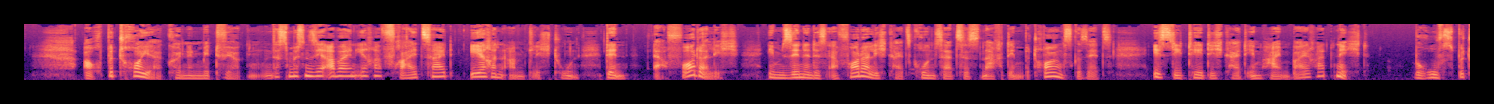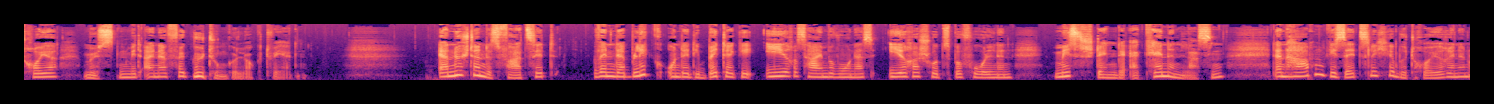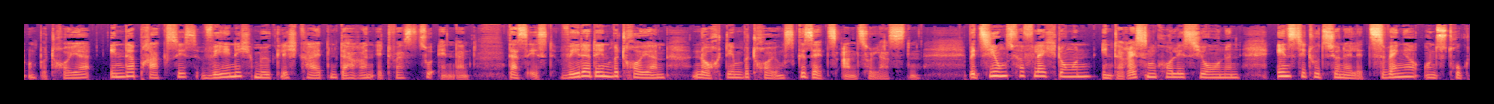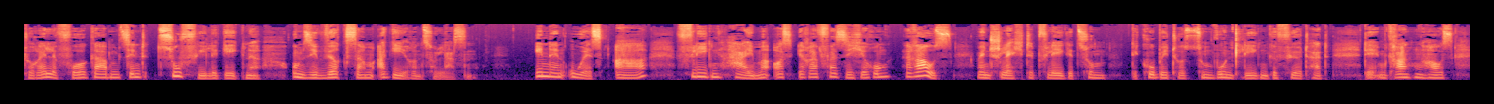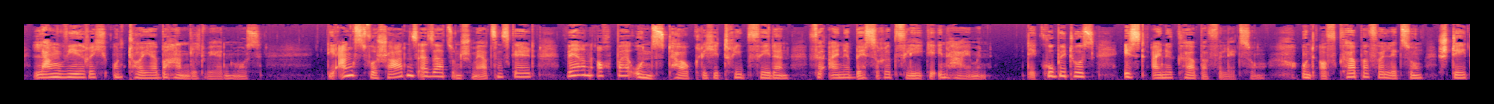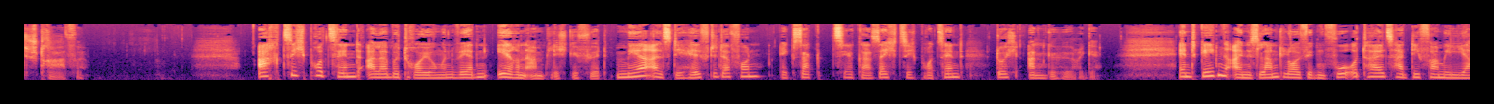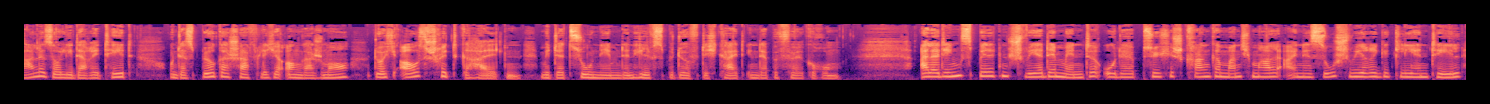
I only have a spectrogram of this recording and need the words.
Auch Betreuer können mitwirken. Das müssen sie aber in ihrer Freizeit ehrenamtlich tun, denn Erforderlich im Sinne des Erforderlichkeitsgrundsatzes nach dem Betreuungsgesetz ist die Tätigkeit im Heimbeirat nicht. Berufsbetreuer müssten mit einer Vergütung gelockt werden. Ernüchterndes Fazit wenn der Blick unter die Bettdecke Ihres Heimbewohners, Ihrer Schutzbefohlenen Missstände erkennen lassen, dann haben gesetzliche Betreuerinnen und Betreuer in der Praxis wenig Möglichkeiten daran etwas zu ändern. Das ist weder den Betreuern noch dem Betreuungsgesetz anzulasten. Beziehungsverflechtungen, Interessenkollisionen, institutionelle Zwänge und strukturelle Vorgaben sind zu viele Gegner, um sie wirksam agieren zu lassen. In den USA fliegen Heime aus ihrer Versicherung raus, wenn schlechte Pflege zum Dekubitus zum Wundliegen geführt hat, der im Krankenhaus langwierig und teuer behandelt werden muss. Die Angst vor Schadensersatz und Schmerzensgeld wären auch bei uns taugliche Triebfedern für eine bessere Pflege in Heimen. Dekubitus ist eine Körperverletzung und auf Körperverletzung steht Strafe. 80 Prozent aller Betreuungen werden ehrenamtlich geführt, mehr als die Hälfte davon, exakt circa 60 Prozent, durch Angehörige. Entgegen eines landläufigen Vorurteils hat die familiale Solidarität und das bürgerschaftliche Engagement durchaus Schritt gehalten mit der zunehmenden Hilfsbedürftigkeit in der Bevölkerung. Allerdings bilden Schwerdemente oder psychisch Kranke manchmal eine so schwierige Klientel,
